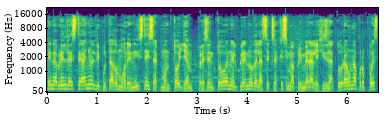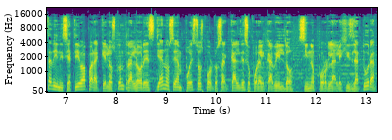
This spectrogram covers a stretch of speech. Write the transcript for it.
En abril de este año, el diputado morenista Isaac Montoya presentó en el Pleno de la 61 primera legislatura una propuesta de iniciativa para que los contralores ya no sean puestos por los alcaldes o por el cabildo, sino por la legislatura.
